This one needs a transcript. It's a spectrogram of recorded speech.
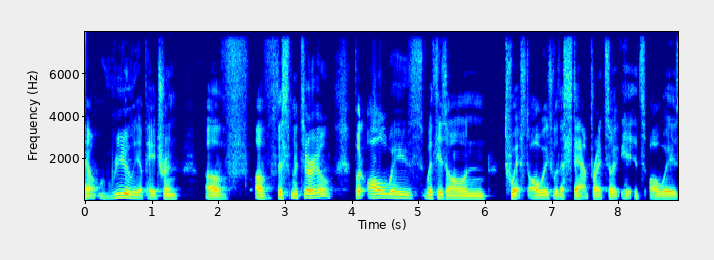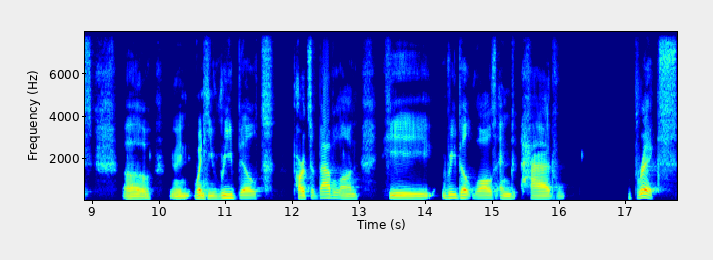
know, really a patron of of this material, but always with his own twist, always with a stamp, right? So it's always, uh, I mean, when he rebuilt parts of Babylon, he rebuilt walls and had bricks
